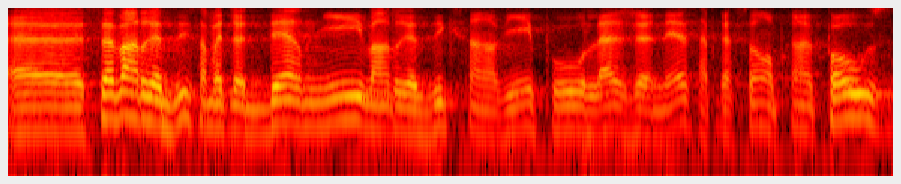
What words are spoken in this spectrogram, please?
Euh, ce vendredi, ça va être le dernier vendredi qui s'en vient pour la jeunesse. Après ça, on prend une pause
